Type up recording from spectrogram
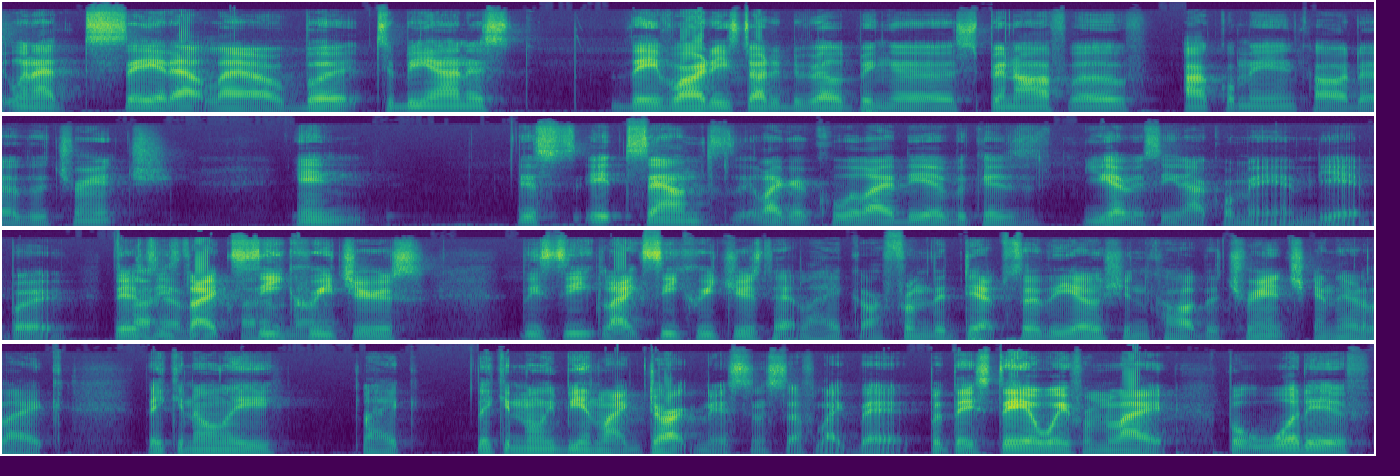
when I say it out loud. But to be honest, they've already started developing a spin-off of Aquaman called uh, The Trench. And this it sounds like a cool idea because you haven't seen Aquaman yet, but there's I these like sea creatures, these sea like sea creatures that like are from the depths of the ocean called the trench, and they're like they can only like they can only be in like darkness and stuff like that, but they stay away from light. But what if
